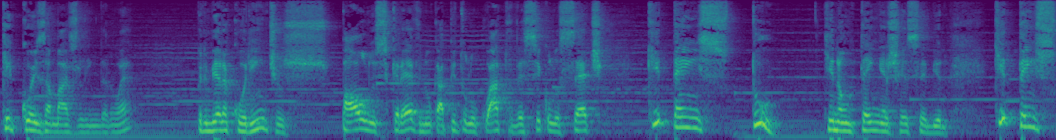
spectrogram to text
Que coisa mais linda, não é? 1 Coríntios, Paulo escreve no capítulo 4, versículo 7: Que tens tu que não tenhas recebido? Que tens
